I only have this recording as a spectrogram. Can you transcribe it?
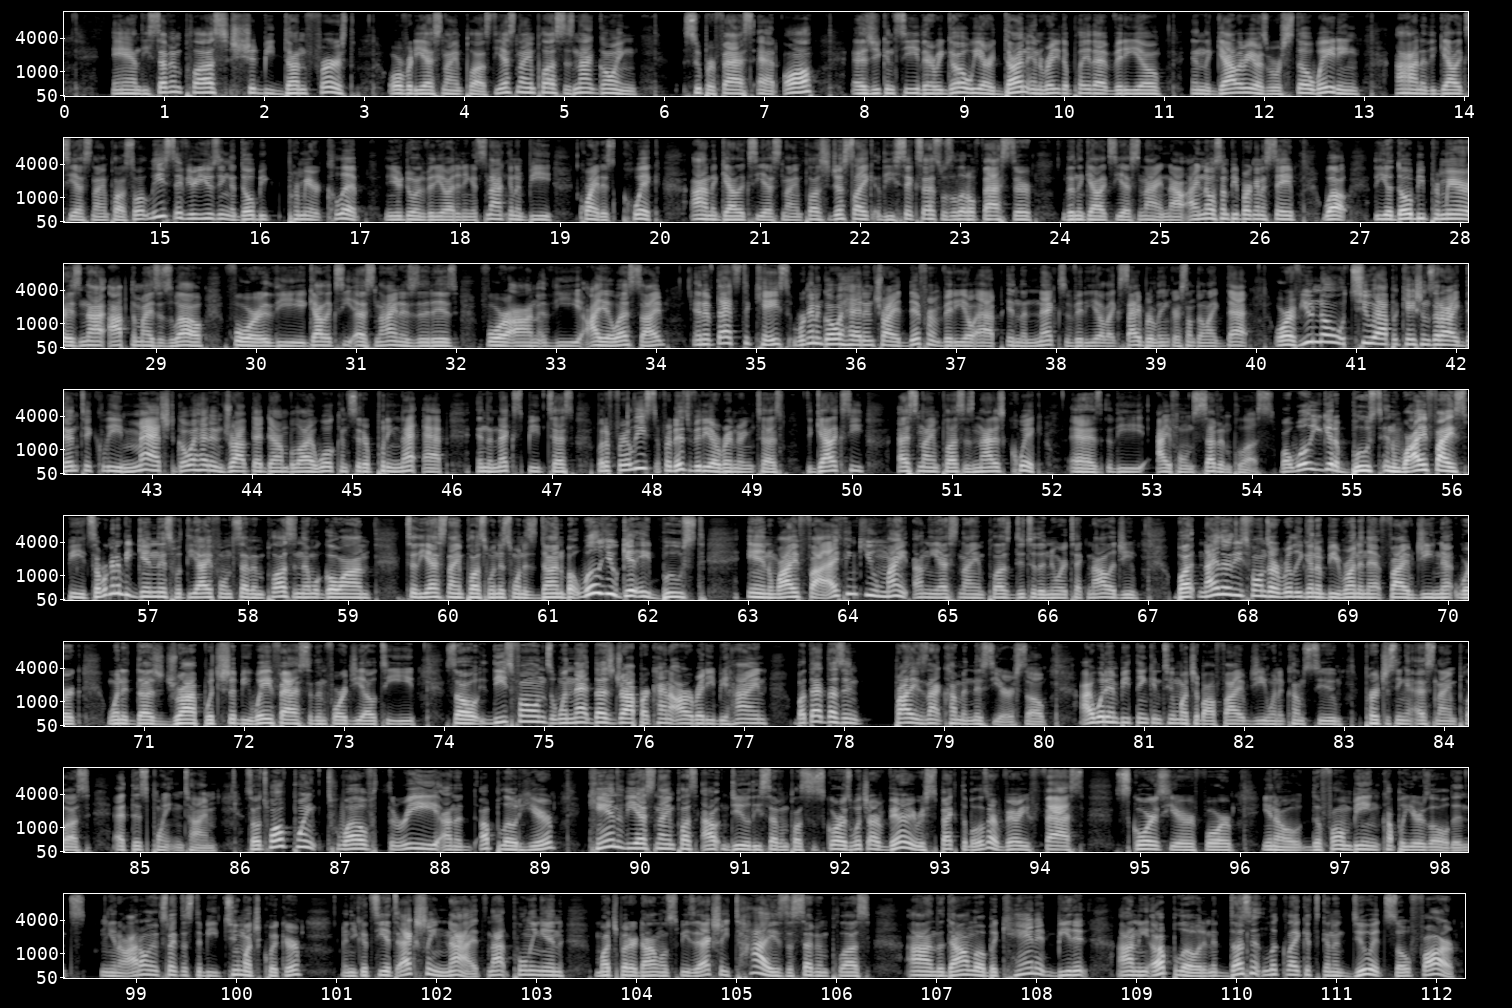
And the 7 Plus should be done first over the S9 Plus. The S9 Plus is not going super fast at all. As you can see, there we go. We are done and ready to play that video in the gallery as we're still waiting on the Galaxy S9 Plus. So at least if you're using Adobe Premiere Clip and you're doing video editing, it's not going to be quite as quick on the Galaxy S9 Plus, just like the 6S was a little faster than the Galaxy S9. Now, I know some people are going to say, well, the Adobe Premiere is not optimized as well for the Galaxy S9 as it is for on the iOS side. And if that's the case, we're to go ahead and try a different video app in the next video, like Cyberlink or something like that. Or if you know two applications that are identically matched, go ahead and drop that down below. I will consider putting that app in the next speed test. But for at least for this video rendering test, the Galaxy S9 Plus is not as quick as the iPhone 7 Plus. But will you get a boost in Wi-Fi speed? So we're going to begin this with the iPhone 7 Plus and then we'll go on to the S9 Plus when this one is done. But will you get a boost in Wi-Fi? I think you might on the S9 Plus due to the newer technology, but neither of these phones are really going to be running that 5G network when it does drop, which should be way faster than 4G LTE. So these phones, when that does drop, are kind of already behind, but that doesn't probably is not coming this year. So I wouldn't be thinking too much about 5G when it comes to purchasing an S9 Plus at this point in time. So 12.123 on the upload here. Can the S9 Plus outdo the 7 Plus scores, which are very respectable? Those are very fast scores here for, you know, the phone being a couple years old. And, you know, I don't expect this to be too much quicker. And you can see it's actually not. It's not pulling in much better download speeds. It actually ties the 7 Plus on the download, but can it beat it on the upload? And it doesn't look like it's going to do it so far.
